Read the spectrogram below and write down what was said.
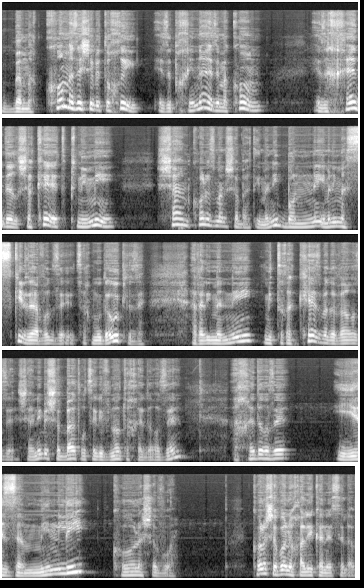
במקום הזה שבתוכי, איזה בחינה, איזה מקום, איזה חדר שקט, פנימי, שם כל הזמן שבת. אם אני בונה, אם אני משכיל, זה עבוד, זה צריך מודעות לזה. אבל אם אני מתרכז בדבר הזה, שאני בשבת רוצה לבנות את החדר הזה, החדר הזה יהיה זמין לי כל השבוע. כל השבוע אני אוכל להיכנס אליו.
